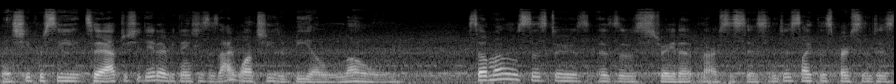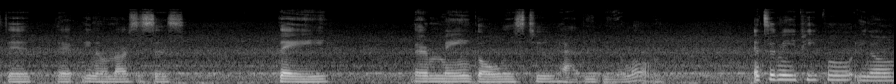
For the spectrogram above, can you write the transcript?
then she proceeded to, after she did everything, she says, I want you to be alone. So my little sister is, is a straight up narcissist. And just like this person just did, you know, narcissists, they, their main goal is to have you be alone. And to me, people, you know,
